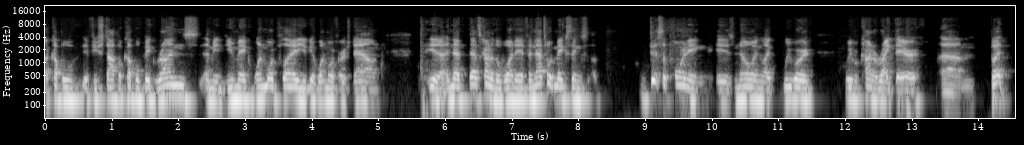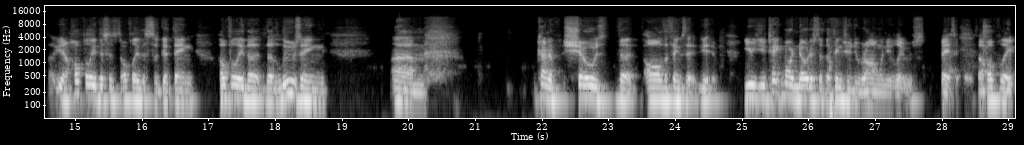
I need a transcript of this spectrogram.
A couple, if you stop a couple big runs, I mean, you make one more play, you get one more first down. You know, and that that's kind of the what if, and that's what makes things disappointing is knowing like we were we were kind of right there. Um, but you know, hopefully this is hopefully this is a good thing. Hopefully the the losing um, kind of shows the all the things that you, you you take more notice of the things you do wrong when you lose, basically. So hopefully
